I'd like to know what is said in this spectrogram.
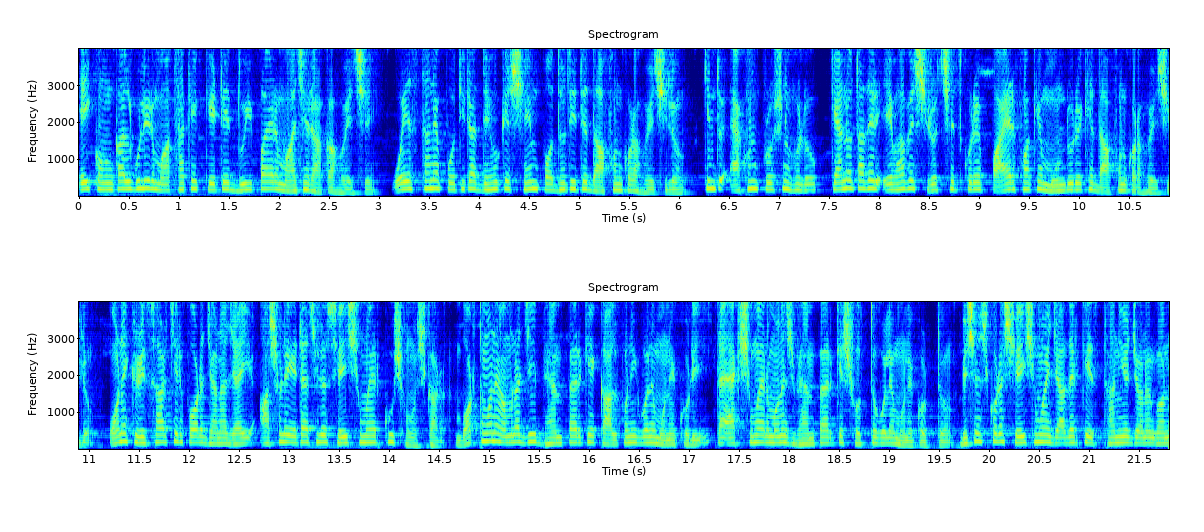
এই কঙ্কালগুলির মাথাকে কেটে দুই পায়ের মাঝে রাখা হয়েছে। ওই স্থানে প্রতিটা দেহকে সেম পদ্ধতিতে দাফন করা হয়েছিল। কিন্তু এখন প্রশ্ন হলো, কেন তাদের এভাবে শিরচ্ছেদ করে পায়ের ফাঁকে মুন্ডু রেখে দাফন করা হয়েছিল? অনেক রিসার্চের পর জানা যায়, আসলে এটা ছিল সেই সময়ের কুসংস্কার। বর্তমানে আমরা যে ভ্যাম্পায়ারকে কাল্পনিক বলে মনে করি, তা এক সময়ের মানুষ ভ্যাম্পায়ারকে সত্য বলে মনে করত। বিশেষ করে সেই সময় যাদেরকে স্থানীয় জনগণ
